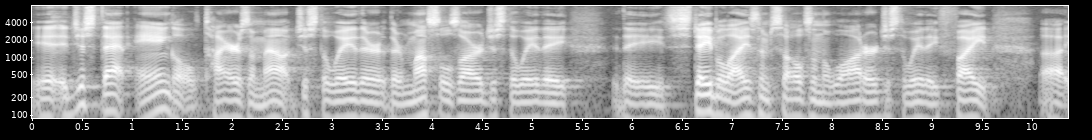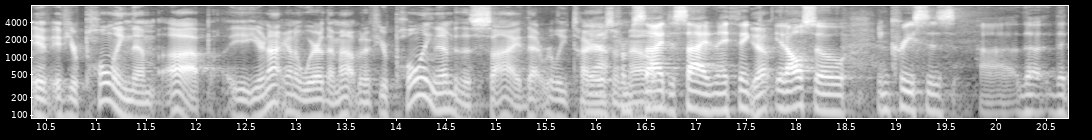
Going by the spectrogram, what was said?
It, it, just that angle tires them out. Just the way their their muscles are, just the way they they stabilize themselves in the water, just the way they fight uh, if, if you're pulling them up, you're not going to wear them out. But if you're pulling them to the side, that really tires yeah, them from out. side to side. And I think yep. it also increases uh, the, the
